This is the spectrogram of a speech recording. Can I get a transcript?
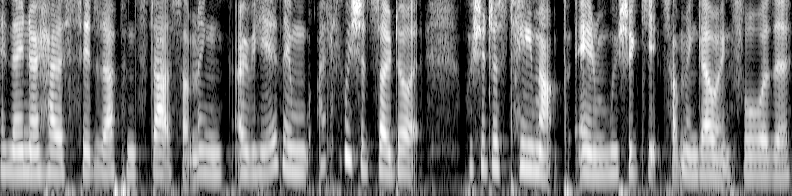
and they know how to set it up and start something over here, then I think we should so do it. We should just team up and we should get something going for the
